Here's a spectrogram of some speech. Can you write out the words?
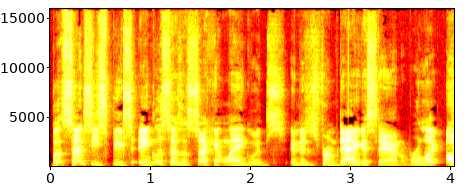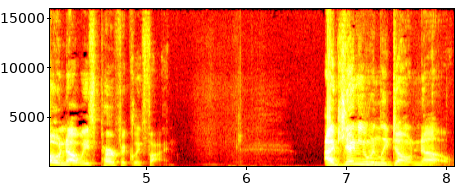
But since he speaks English as a second language and is from Dagestan, we're like, oh no, he's perfectly fine. I genuinely don't know.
